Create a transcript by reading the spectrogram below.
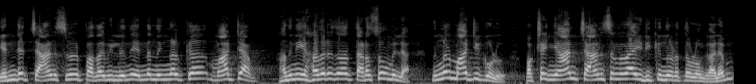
എന്റെ ചാൻസലർ പദവിയിൽ നിന്ന് എന്നെ നിങ്ങൾക്ക് മാറ്റാം. അതിന് യാതൊരു തടസ്സവുമില്ല. നിങ്ങൾ മാറ്റിക്കോളൂ. പക്ഷേ ഞാൻ ചാൻസലറായി ഇരിക്കുന്നിടത്തോളം കാലം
